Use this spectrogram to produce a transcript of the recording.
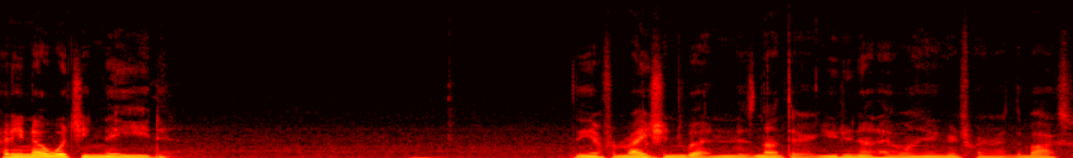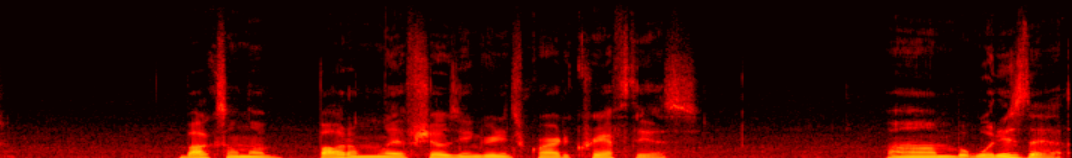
How do you know what you need? The information button is not there. You do not have all the ingredients required. The box box on the bottom left shows the ingredients required to craft this. Um, but what is that?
